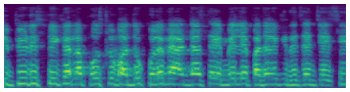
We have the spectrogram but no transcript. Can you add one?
డిప్యూటీ స్పీకర్ల పోస్టులు వద్దు కులమే అడ్డేస్తే ఎమ్మెల్యే పదవికి రిజైన్ చేసి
